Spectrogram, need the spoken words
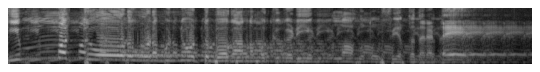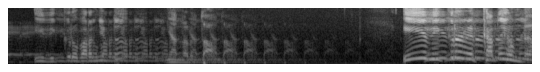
ഹിമ്മത്തോടുകൂടെ മുന്നോട്ട് പോകാൻ നമുക്ക് കഴിയും. അള്ളാഹു തൗഫീഖ് തരട്ടെ. ഈ വിക്രു പറഞ്ഞിട്ട് ഞാൻ നിർത്താം. ഈ വിക്രൊരു കഥയുണ്ട്.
